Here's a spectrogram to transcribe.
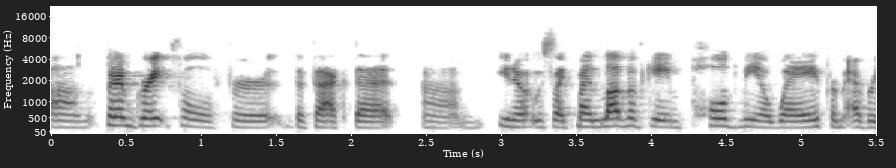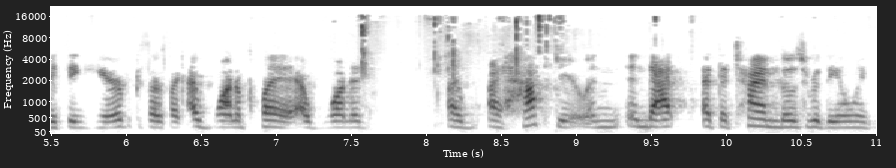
Um, but I'm grateful for the fact that um, you know it was like my love of game pulled me away from everything here because I was like I want to play, I wanted I, I have to. And, and that at the time, those were the only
